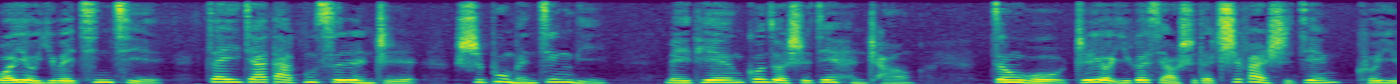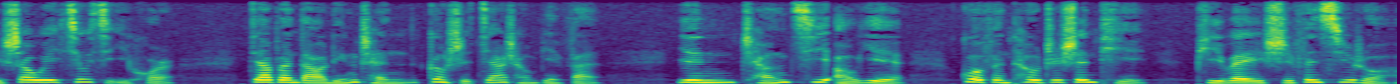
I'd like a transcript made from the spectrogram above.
我有一位亲戚在一家大公司任职，是部门经理，每天工作时间很长，中午只有一个小时的吃饭时间可以稍微休息一会儿，加班到凌晨更是家常便饭。因长期熬夜，过分透支身体，脾胃十分虚弱。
